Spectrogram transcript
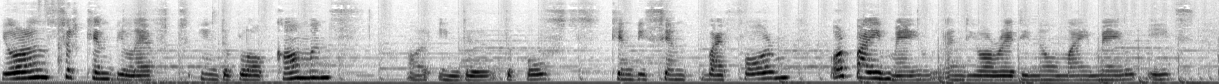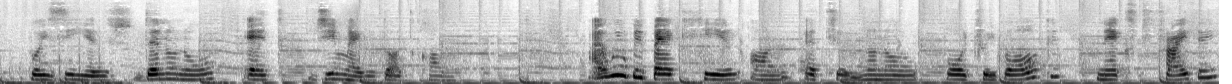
Your answer can be left in the blog comments or in the, the posts can be sent by form or by email and you already know my email is poesiasdanono at gmail.com. I will be back here on at Nono Poetry Blog next Friday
